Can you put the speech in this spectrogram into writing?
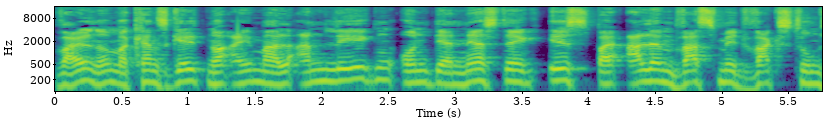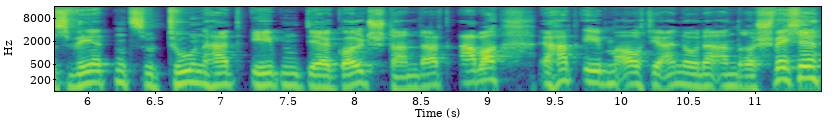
weil ne, man kann das Geld nur einmal anlegen und der Nasdaq ist bei allem, was mit Wachstumswerten zu tun hat, eben der Goldstandard. Aber er hat eben auch die eine oder andere Schwäche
